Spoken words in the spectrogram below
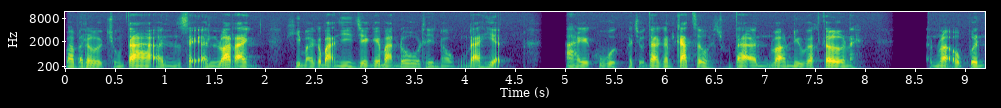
Và bắt đầu chúng ta ấn, sẽ ấn loát ảnh. Khi mà các bạn nhìn trên cái bản đồ thì nó cũng đã hiện hai cái khu vực mà chúng ta cần cắt rồi. Chúng ta ấn vào new vector này ấn vào open.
